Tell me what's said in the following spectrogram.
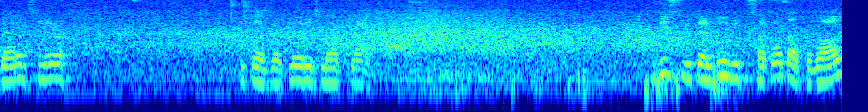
Balance here because the floor is not flat. This you can do with support of the wall.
